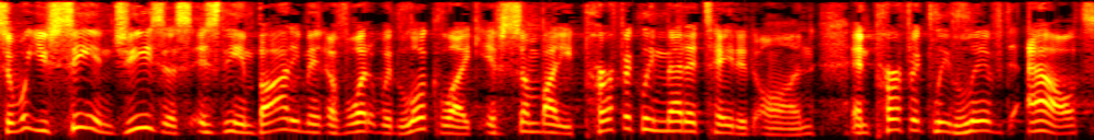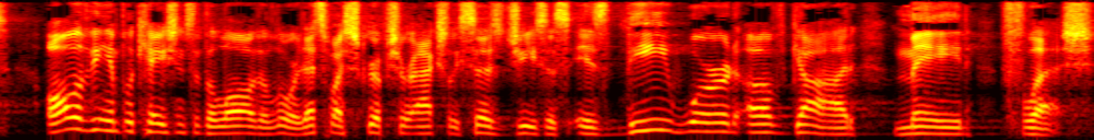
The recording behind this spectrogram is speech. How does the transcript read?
So, what you see in Jesus is the embodiment of what it would look like if somebody perfectly meditated on and perfectly lived out all of the implications of the law of the Lord. That's why Scripture actually says Jesus is the Word of God made flesh.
